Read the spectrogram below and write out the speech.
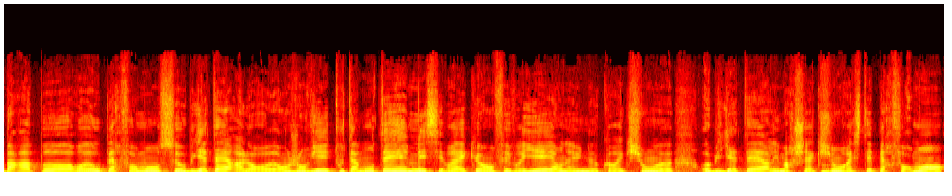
par rapport euh, aux performances obligataires. Alors euh, en janvier, tout a monté, mais c'est vrai qu'en février, on a eu une correction euh, obligataire. Les marchés actions restaient performants,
